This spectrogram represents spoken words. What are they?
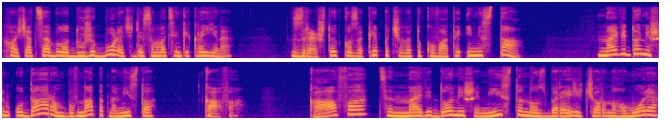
хоча це було дуже боляче для самооцінки країни. Зрештою, козаки почали атакувати і міста. Найвідомішим ударом був напад на місто Кафа. Кафа це найвідоміше місто на узбережжі Чорного моря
